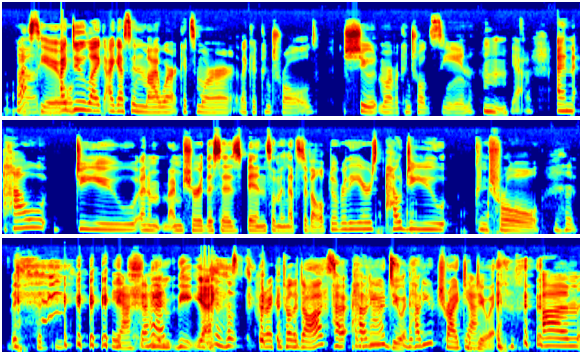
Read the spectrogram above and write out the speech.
Bless Um, you. I do like, I guess in my work, it's more like a controlled shoot, more of a controlled scene. Mhm. Yeah. And how do you, and I'm, I'm sure this has been something that's developed over the years, how do you control? Yeah, go ahead. The, yes. How do I control the dogs? How, For the how do you do it? How do you try to Yeah. do it? Um,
